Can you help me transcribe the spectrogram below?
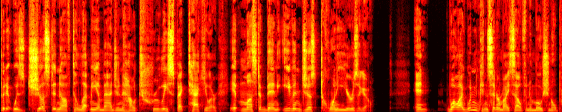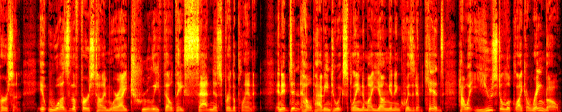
but it was just enough to let me imagine how truly spectacular it must have been even just 20 years ago. And while I wouldn't consider myself an emotional person, it was the first time where I truly felt a sadness for the planet and it didn't help having to explain to my young and inquisitive kids how it used to look like a rainbow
